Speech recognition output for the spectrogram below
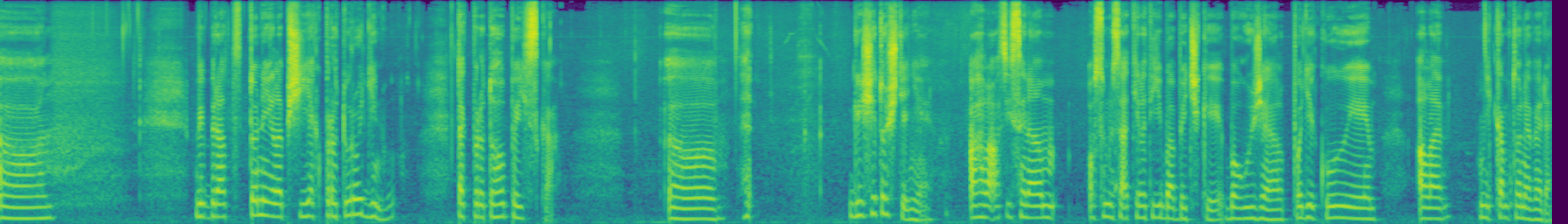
uh, vybrat to nejlepší jak pro tu rodinu, tak pro toho pejska. Uh, když je to štěně a hlásí se nám 80-letý babičky, bohužel, poděkuji jim, ale nikam to nevede.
